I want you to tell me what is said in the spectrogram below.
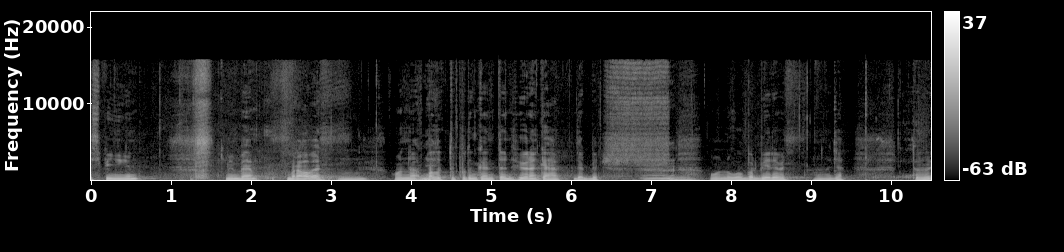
спиннингин мен бәм брагы. Онна балык тупудун кенттен хүрән кәһәп дәрбе. Оны ол бір беребин. Оны жа. Он.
